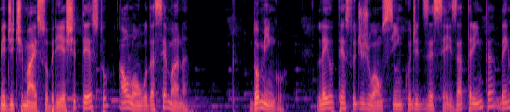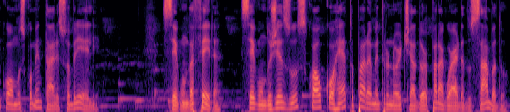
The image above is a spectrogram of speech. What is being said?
Medite mais sobre este texto ao longo da semana. Domingo. Leia o texto de João 5, de 16 a 30, bem como os comentários sobre ele. Segunda-feira. Segundo Jesus, qual o correto parâmetro norteador para a guarda do sábado?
